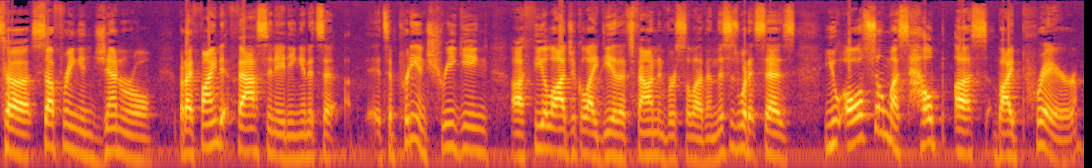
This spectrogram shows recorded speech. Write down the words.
to suffering in general, but I find it fascinating, and it's a, it's a pretty intriguing uh, theological idea that's found in verse 11. This is what it says You also must help us by prayer,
